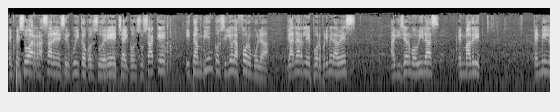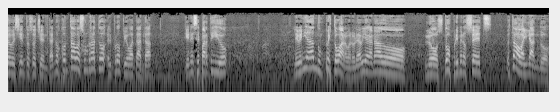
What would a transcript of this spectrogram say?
empezó a arrasar en el circuito con su derecha y con su saque y también consiguió la fórmula, ganarle por primera vez a Guillermo Vilas en Madrid en 1980. Nos contaba hace un rato el propio Batata que en ese partido le venía dando un pesto bárbaro, le había ganado los dos primeros sets, lo estaba bailando.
